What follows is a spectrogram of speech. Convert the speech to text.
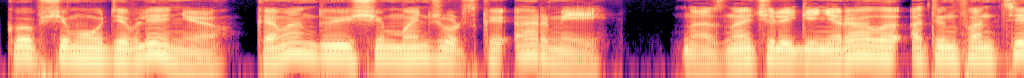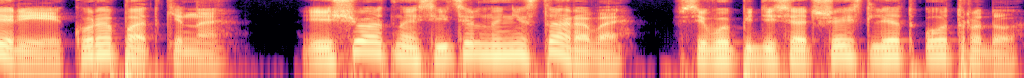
К общему удивлению, командующим маньчжурской армией назначили генерала от инфантерии Куропаткина, еще относительно не старого, всего 56 лет от роду,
